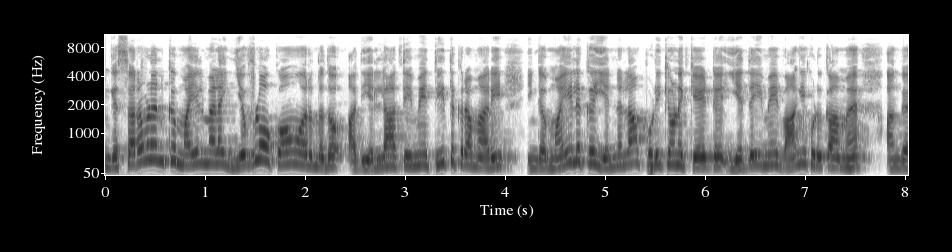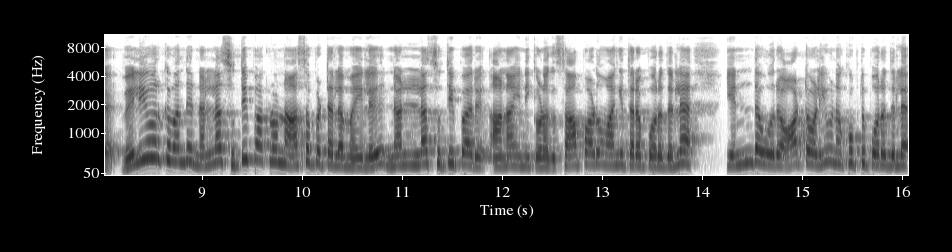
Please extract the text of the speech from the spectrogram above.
இங்கே சரவணனுக்கு மயில் மேலே எவ்வளோ கோவம் இருந்ததோ அது எல்லாத்தையுமே தீர்த்துக்கிற மாதிரி இங்கே மயிலுக்கு என்னெல்லாம் பிடிக்கும்னு கேட்டு எதையுமே வாங்கி கொடுக்காம அங்கே வெளியூருக்கு வந்து நல்லா சுற்றி பார்க்கணுன்னு ஆசைப்பட்டல மயில். நல்லா சுற்றிப்பாரு ஆனால் இன்னைக்கு உனக்கு சாப்பாடும் வாங்கி தர போகிறதில்ல எந்த ஒரு ஆட்டோலையும் உன்னை கூப்பிட்டு போகிறதில்ல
